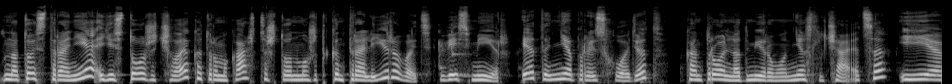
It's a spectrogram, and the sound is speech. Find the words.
на той стороне есть тоже человек, которому кажется, что он может контролировать весь мир. Это не происходит контроль над миром, он не случается. И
